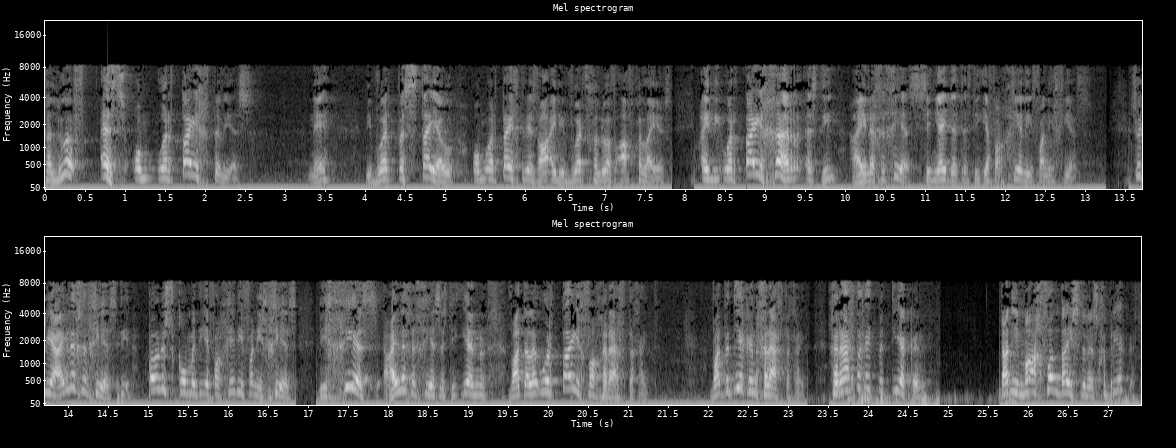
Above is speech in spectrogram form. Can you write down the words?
Geloof is om oortuig te wees. Nee, die woord bestui hou om oortuig te wees waaruit die woord geloof afgeleid is. En die oortuiger is die heilige gees. Sien jy, dit is die evangelie van die gees. So die heilige gees, die, Paulus kom met die evangelie van die gees. Die gees, heilige gees is die een wat hulle oortuig van gerechtigheid. Wat beteken gerechtigheid? Gerechtigheid beteken dat die mag van duisternis gebreek is.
